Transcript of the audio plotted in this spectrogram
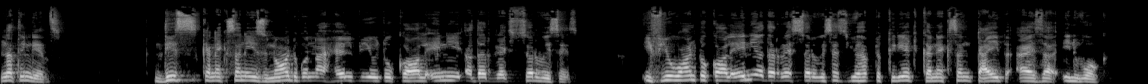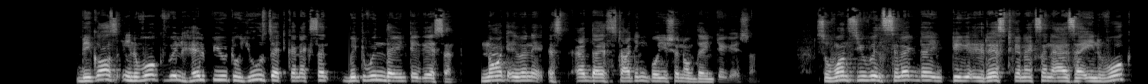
Nothing else. This connection is not gonna help you to call any other REST services. If you want to call any other REST services you have to create connection type as a invoke. Because invoke will help you to use that connection between the integration not even at the starting position of the integration so once you will select the REST connection as an invoke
